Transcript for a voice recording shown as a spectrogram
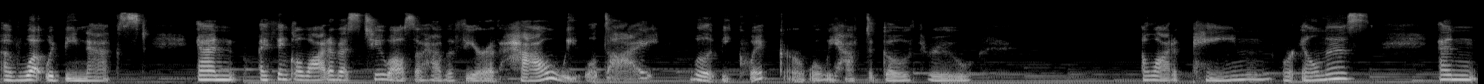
of what would be next. And I think a lot of us too also have a fear of how we will die will it be quick or will we have to go through a lot of pain or illness? And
